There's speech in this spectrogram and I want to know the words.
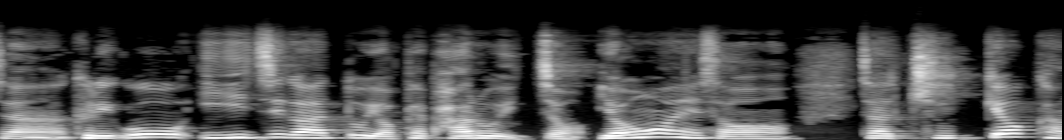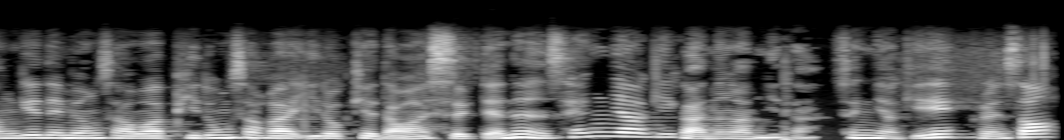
자, 그리고 is가 또 옆에 바로 있죠. 영어에서 자, 주격 관계대명사와 비동사가 이렇게 나왔을 때는 생략이 가능합니다. 생략이. 그래서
